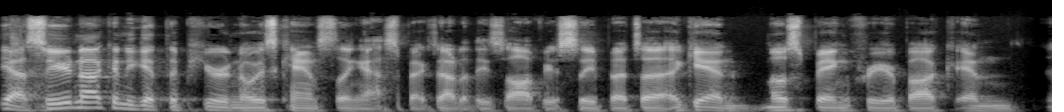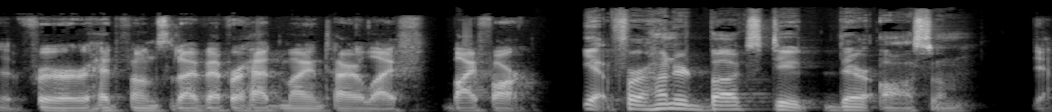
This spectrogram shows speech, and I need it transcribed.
Yeah, so you're not going to get the pure noise canceling aspect out of these, obviously. But uh, again, most bang for your buck and uh, for headphones that I've ever had in my entire life, by far. Yeah, for a hundred bucks, dude, they're awesome. Yeah.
